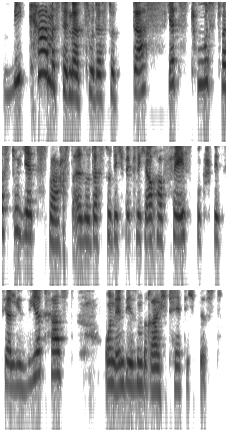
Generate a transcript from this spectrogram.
wie kam es denn dazu, dass du das jetzt tust, was du jetzt machst? Also, dass du dich wirklich auch auf Facebook spezialisiert hast und in diesem Bereich tätig bist?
